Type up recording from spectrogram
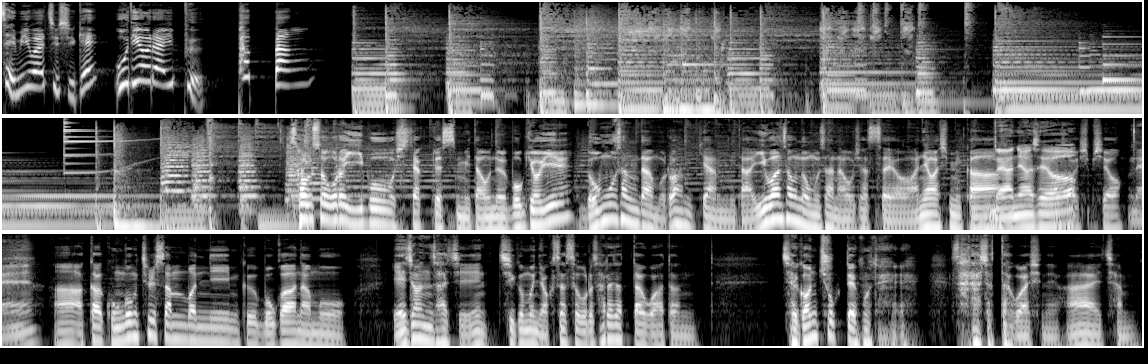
재미와 지식의 오디오 라이프 팟빵 서울 속으로 2부 시작됐습니다. 오늘 목요일 노무 상담으로 함께 합니다. 이원석 노무사 나오셨어요. 안녕하십니까? 네, 안녕하세요. 어서 오십시오. 네. 아, 아까 0073번님 그 모과나무 예전 사진 지금은 역사 속으로 사라졌다고 하던 재건축 때문에 사라졌다고 하시네요. 아이, 참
